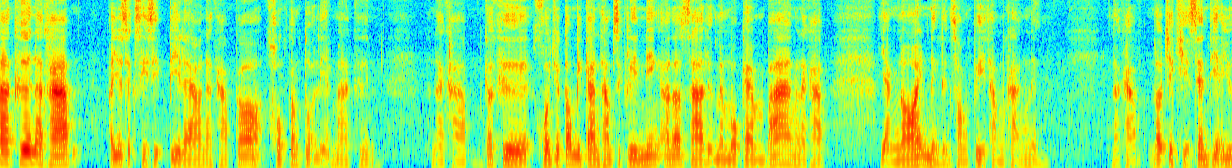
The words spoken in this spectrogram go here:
มากขึ้นนะครับอายุสัก 40 ปีแล้วนะครับก็คงต้องตรวจเอียดมากขึ้นนะครับก็คือควรจะต้องมีการทำสกรีนนิ่งอัลตราซาวหรือแมมโมแกรมบ้างนะครับอย่างน้อย 1-2 ปีทำครั้งหนึ่ง นะครับ เราจะขีดเส้นที่อายุ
